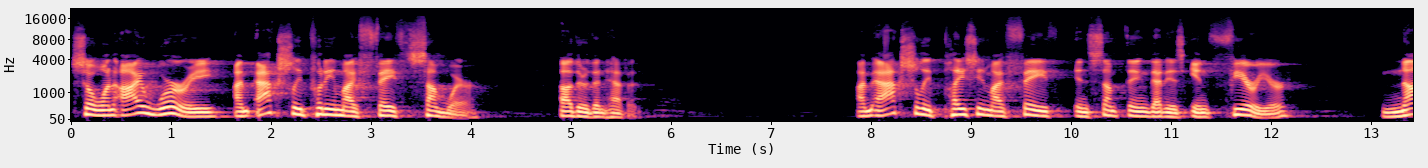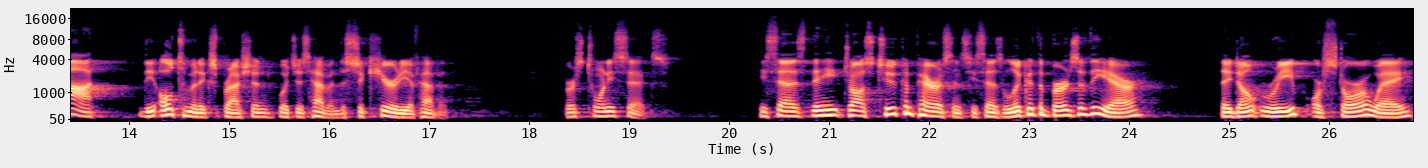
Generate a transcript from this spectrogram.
So when I worry, I'm actually putting my faith somewhere other than heaven. I'm actually placing my faith in something that is inferior, not the ultimate expression, which is heaven, the security of heaven. Verse 26, he says, then he draws two comparisons. He says, Look at the birds of the air they don't reap or store away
